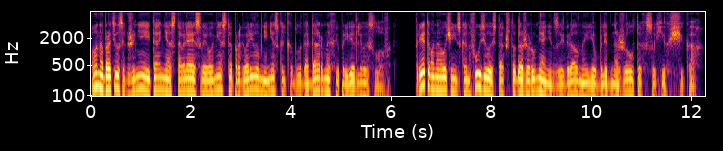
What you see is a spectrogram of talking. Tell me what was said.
Он обратился к жене, и та, не оставляя своего места, проговорила мне несколько благодарных и приветливых слов. При этом она очень сконфузилась, так что даже румянец заиграл на ее бледно-желтых сухих щеках.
